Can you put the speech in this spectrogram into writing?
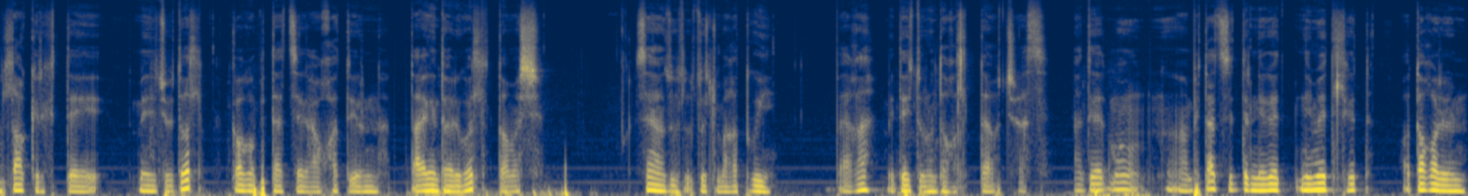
блок хэрэгтэй менежүүд бол Гого Питацыг авахад ер нь дараагийн тойрог бол одоо маш сайн үзүүл үзүүлж магадгүй байгаа. Мэдээж дөрөв тоглолттой учраас. Аа тэгээд мөн Питац дээр нэгээд нэмээд хэлэхэд одоогоор ер нь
